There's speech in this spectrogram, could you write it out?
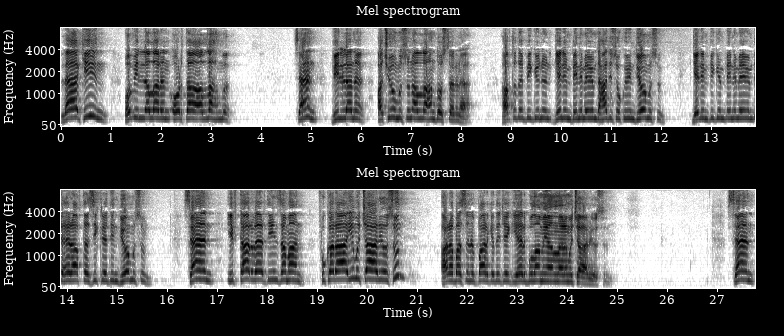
Lakin o villaların ortağı Allah mı? Sen villanı açıyor musun Allah'ın dostlarına? Haftada bir günün gelin benim evimde hadis okuyun diyor musun? Gelin bir gün benim evimde her hafta zikredin diyor musun? Sen iftar verdiğin zaman fukarayı mı çağırıyorsun? Arabasını park edecek yer bulamayanları mı çağırıyorsun? Sen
